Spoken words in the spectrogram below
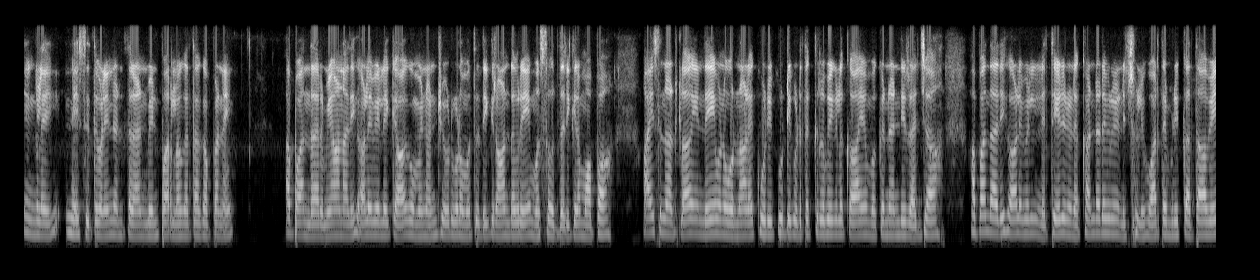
எங்களை நேசித்து வழிநடத்த அன்பின் பரலோக தகப்பனை. அப்பா அந்த அருமையான அதிகாலை வேலைக்காக உண்மை நன்றியோடு கூட துதிக்கிற ஆண்டவரே மசோத்தரிக்கிறோம் அப்பா. ஆயுசு நாட்களாக என் தேவன் ஒரு நாளை கூடி கூட்டி கொடுத்த கிருபைகளுக்கு உமக்கு நன்றி ரஜா. அப்போ அந்த அதிகாலை வேலையில் என்னை தேடி என்னை கண்டடைவில் என்று சொல்லி வார்த்தை முடி கத்தாவே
